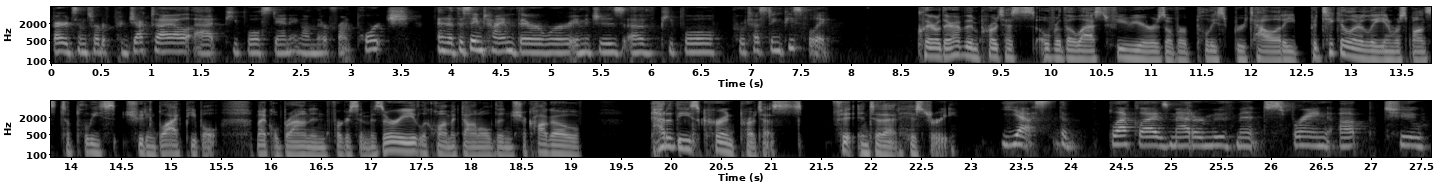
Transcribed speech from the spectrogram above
fired some sort of projectile at people standing on their front porch. And at the same time, there were images of people protesting peacefully. Claire, there have been protests over the last few years over police brutality, particularly in response to police shooting black people. Michael Brown in Ferguson, Missouri, Laquan McDonald in Chicago. How do these current protests fit into that history? Yes, the Black Lives Matter movement sprang up to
